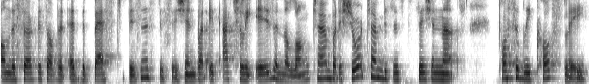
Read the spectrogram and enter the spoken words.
on the surface of it at the best business decision, but it actually is in the long term. But a short term business decision that's possibly costly,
